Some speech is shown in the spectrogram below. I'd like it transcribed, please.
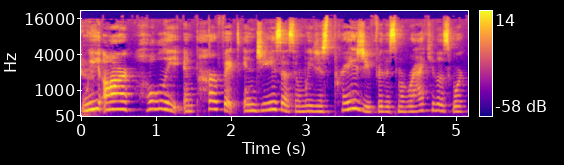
We are holy and perfect in Jesus, and we just praise you for this miraculous work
